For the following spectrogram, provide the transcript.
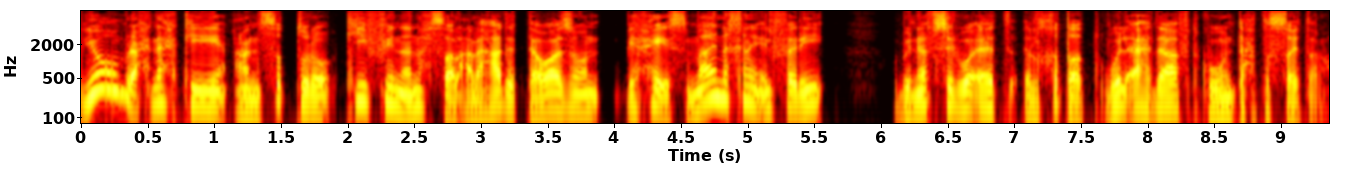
اليوم رح نحكي عن ست طرق كيف فينا نحصل على هذا التوازن بحيث ما نخنق الفريق وبنفس الوقت الخطط والأهداف تكون تحت السيطرة.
